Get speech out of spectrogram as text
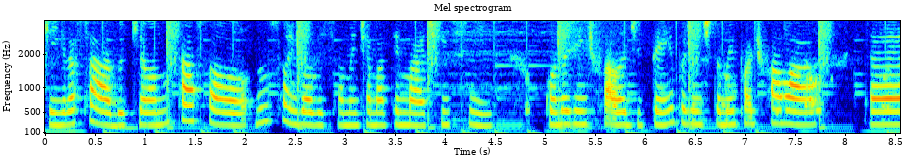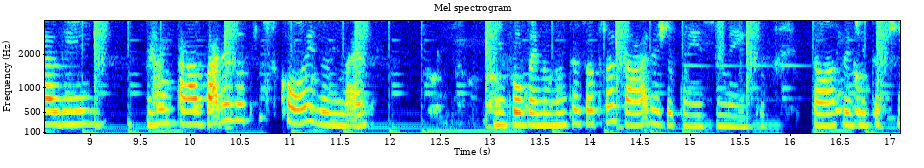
Que é engraçado, que ela não tá só, não só envolve somente a matemática em si. Quando a gente fala de tempo, a gente também pode falar é, ali, juntar várias outras coisas, né? Envolvendo muitas outras áreas do conhecimento. Então, acredito que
